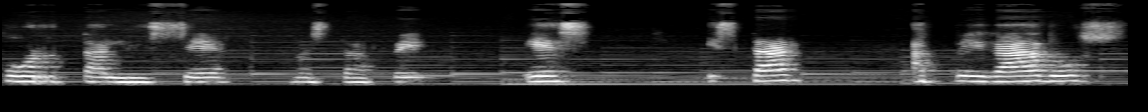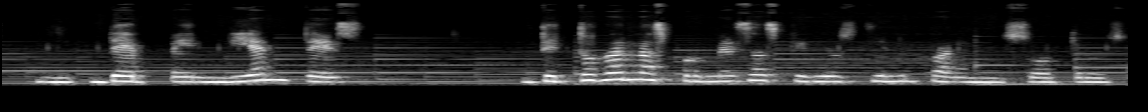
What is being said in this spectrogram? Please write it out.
fortalecer nuestra fe es estar apegados, dependientes de todas las promesas que Dios tiene para nosotros.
